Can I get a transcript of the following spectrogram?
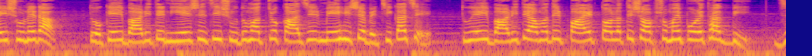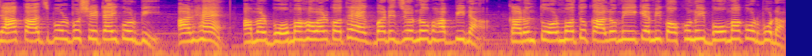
এই, শুনে ডাক তোকে এই বাড়িতে নিয়ে এসেছি শুধুমাত্র কাজের মেয়ে হিসেবে, ঠিক আছে? তুই এই বাড়িতে আমাদের পায়ের তলাতে সব সময় পড়ে থাকবি। যা কাজ বলব সেটাই করবি। আর হ্যাঁ আমার বৌমা হওয়ার কথা একবারের জন্য ভাববি না। কারণ তোর মতো কালো মেয়েকে আমি কখনোই বৌমা করব না।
